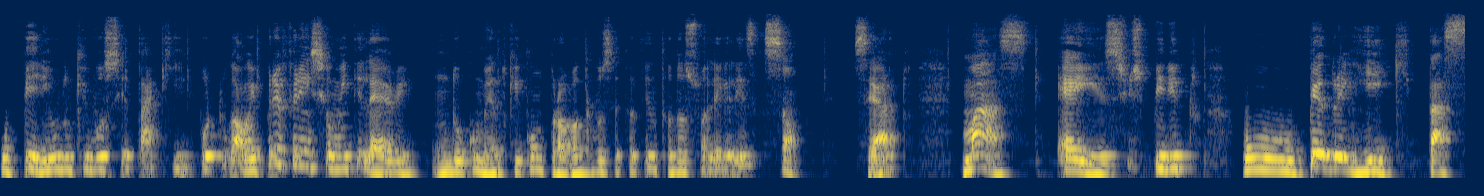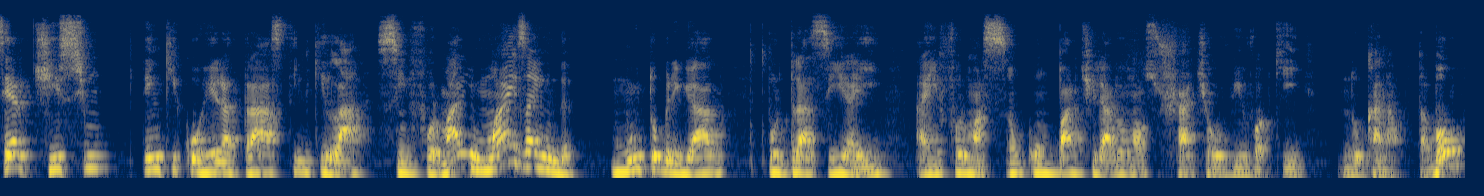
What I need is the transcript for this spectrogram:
o período que você está aqui em Portugal. E preferencialmente leve um documento que comprova que você está tentando a sua legalização, certo? Mas é esse o espírito. O Pedro Henrique está certíssimo, tem que correr atrás, tem que ir lá se informar. E mais ainda, muito obrigado por trazer aí a informação, compartilhar o nosso chat ao vivo aqui no canal, tá bom?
